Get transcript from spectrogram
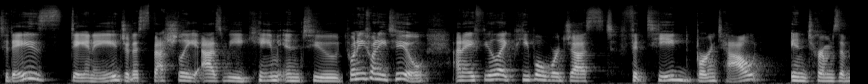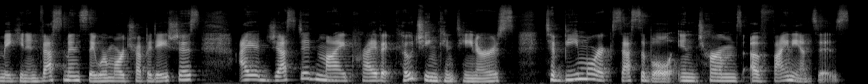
today's day and age, and especially as we came into 2022. And I feel like people were just fatigued, burnt out in terms of making investments. They were more trepidatious. I adjusted my private coaching containers to be more accessible in terms of finances.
